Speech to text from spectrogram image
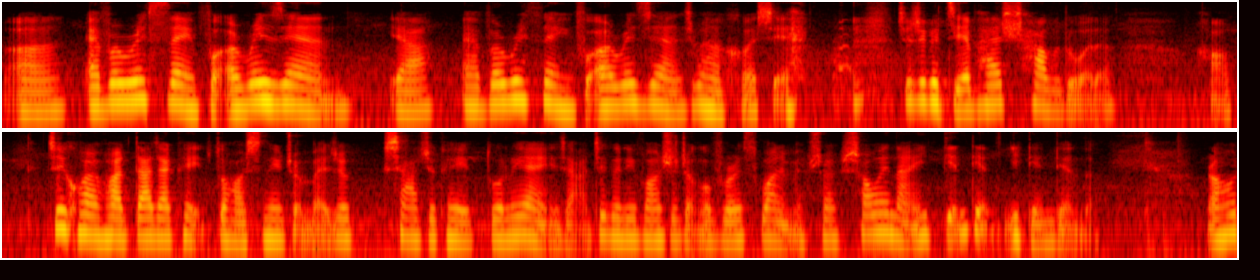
呃、uh,，everything for a reason，yeah，everything for a reason，是不是很和谐？ 就这个节拍是差不多的。好，这块的话，大家可以做好心理准备，就下去可以多练一下。这个地方是整个 verse one 里面稍稍微难一点点、一点点的。然后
